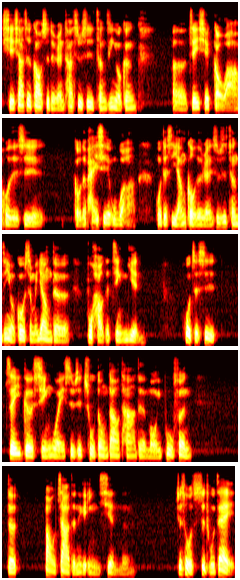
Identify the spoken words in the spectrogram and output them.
写下这个告示的人，他是不是曾经有跟呃这一些狗啊，或者是狗的排泄物啊，或者是养狗的人，是不是曾经有过什么样的不好的经验，或者是这一个行为是不是触动到他的某一部分？的爆炸的那个引线呢，就是我试图在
